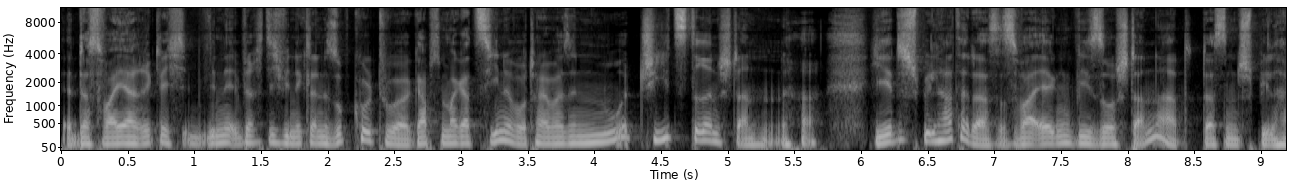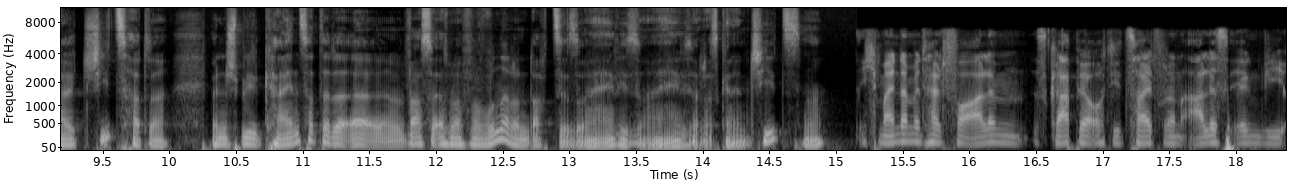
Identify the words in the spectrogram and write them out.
Das war ja wirklich wie eine, richtig wie eine kleine Subkultur. Gab es Magazine, wo teilweise nur Cheats drin standen. Jedes Spiel hatte das. Es war irgendwie so Standard, dass ein Spiel halt Cheats hatte. Wenn ein Spiel keins hatte, da, äh, warst du erstmal verwundert und dachtest dir so, hä, wieso, hä, wieso hat das keine Cheats? Ne? Ich meine damit halt vor allem, es gab ja auch die Zeit, wo dann alles irgendwie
